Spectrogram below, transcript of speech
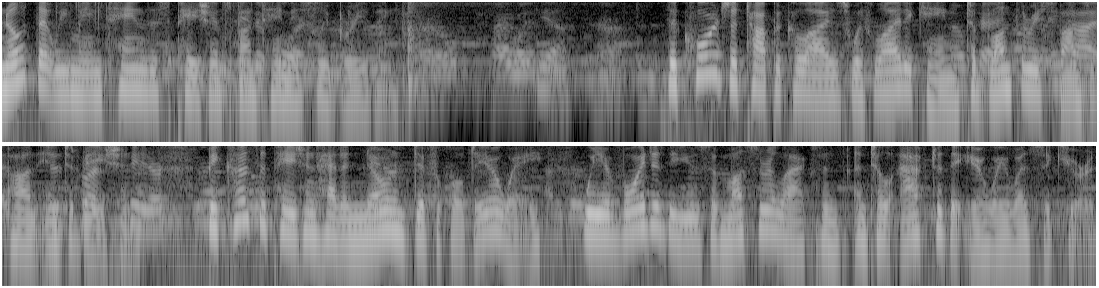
Note that we maintain this patient spontaneously breathing. The cords are topicalized with lidocaine to blunt the response upon intubation. Because the patient had a known difficult airway, we avoided the use of muscle relaxant until after the airway was secured.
